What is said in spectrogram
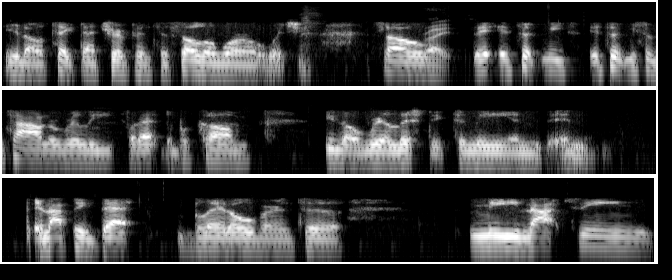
you know, take that trip into solo world with you. So right. it, it took me it took me some time to really for that to become, you know, realistic to me and and and I think that bled over into me not seeing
